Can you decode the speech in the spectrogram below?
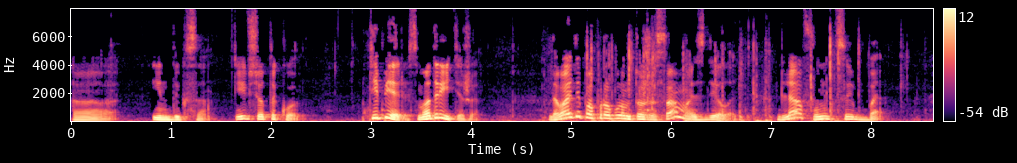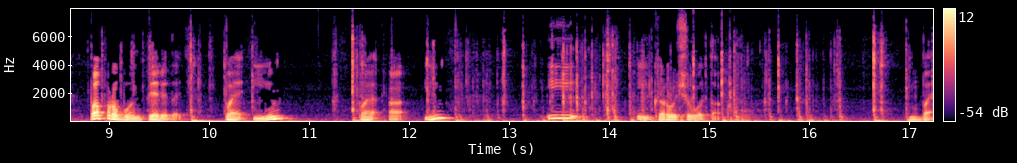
а, индекса. И все такое. Теперь, смотрите же. Давайте попробуем то же самое сделать для функции b. Попробуем передать pi, pai и, и короче, вот так. b.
